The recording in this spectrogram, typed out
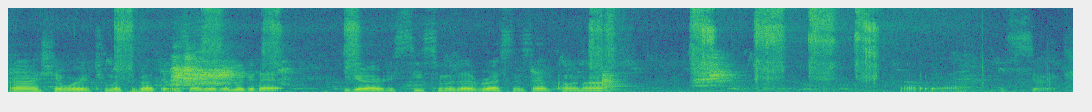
Ah, I shouldn't worry too much about the inside but look at that. You can already see some of the rust and stuff coming off. Oh yeah, sick.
